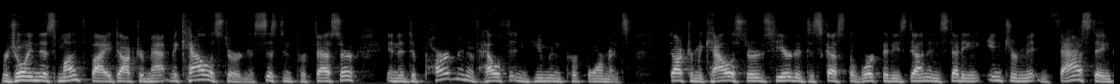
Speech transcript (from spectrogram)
We're joined this month by Dr. Matt McAllister, an assistant professor in the Department of Health and Human Performance. Dr. McAllister is here to discuss the work that he's done in studying intermittent fasting.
